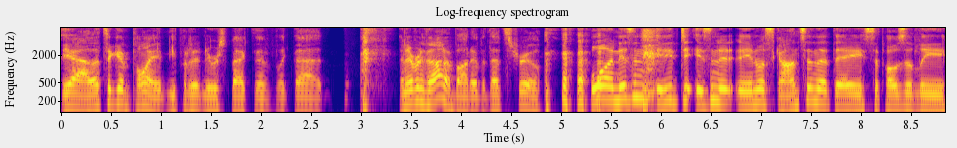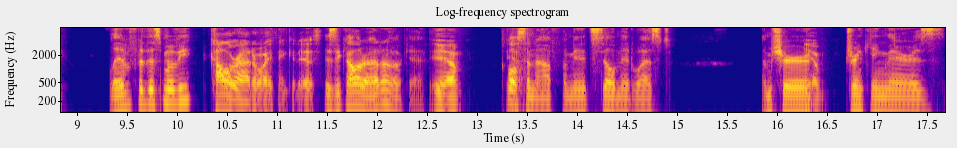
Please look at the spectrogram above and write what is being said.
Yeah, that's a good point. You put it into perspective like that. I never thought about it, but that's true. Well, and isn't it isn't it in Wisconsin that they supposedly live for this movie? Colorado, I think it is. Is it Colorado? Okay, Yeah. close enough. I mean, it's still Midwest. I'm sure Yep. drinking there is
